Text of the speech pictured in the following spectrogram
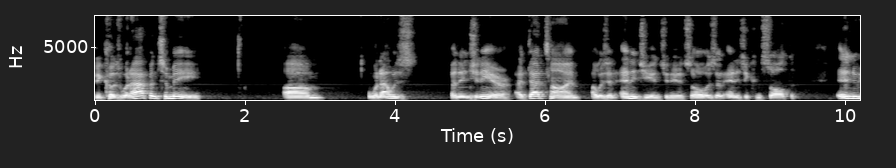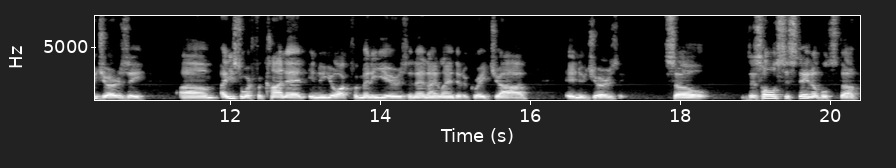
because what happened to me um, when I was an engineer at that time, I was an energy engineer, so I was an energy consultant in New Jersey. Um, I used to work for Con Ed in New York for many years, and then I landed a great job in New Jersey. So this whole sustainable stuff,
